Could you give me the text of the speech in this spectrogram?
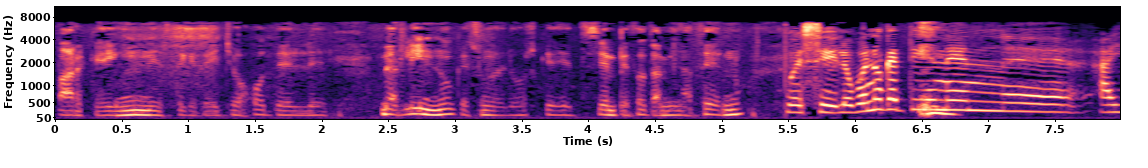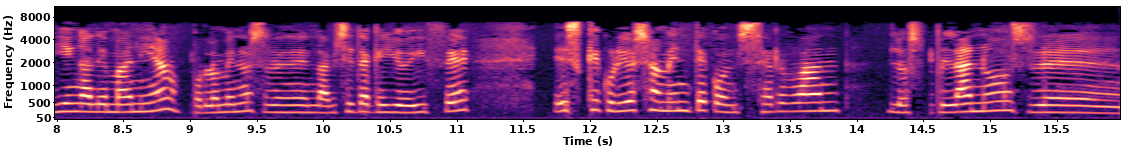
parque en este que te he dicho, Hotel Berlín, ¿no? Que es uno de los que se empezó también a hacer, ¿no? Pues sí, lo bueno que tienen eh, allí en Alemania, por lo menos en la visita que yo hice, es que curiosamente conservan los planos, eh,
